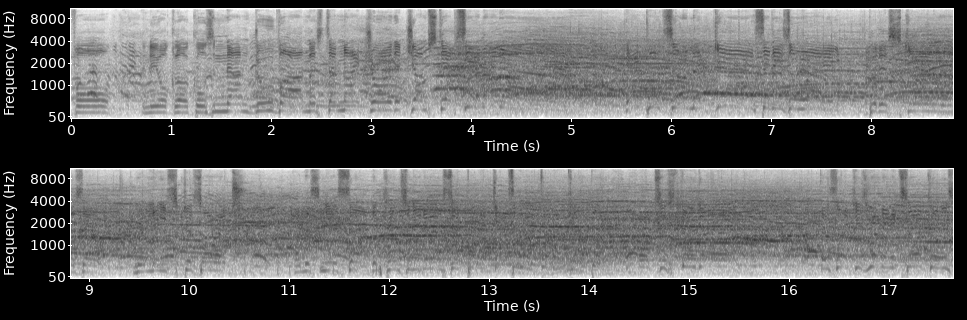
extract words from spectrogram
for the New York locals. Naduva, Mr. Nitro, the jump step. Cianada. Oh! He puts on the gas and he's away. Bit of skill as a uh, Release Chris Aurich on this near side. The country leader, Bennett gets away from the. Aurich is still going. It's like he's running in circles.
